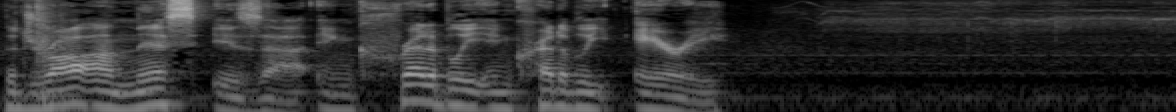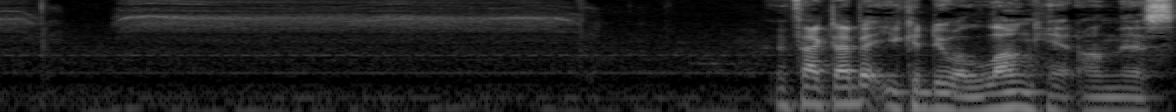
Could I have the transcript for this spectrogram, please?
The draw on this is uh, incredibly, incredibly airy. In fact, I bet you could do a lung hit on this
